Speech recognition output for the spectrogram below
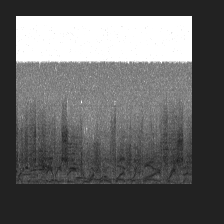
Attractions and KNAC to Rock 105.5 present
